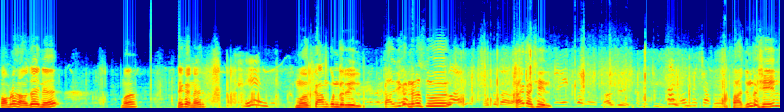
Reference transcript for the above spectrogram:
कोंबडा खावचा आहे ना? मग? नाही करणार मग काम कोण करील? काळजी करणारच तू. काय खाशील? भाजून खाशील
